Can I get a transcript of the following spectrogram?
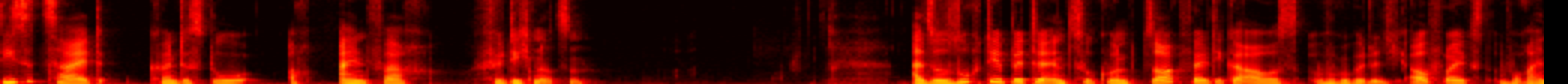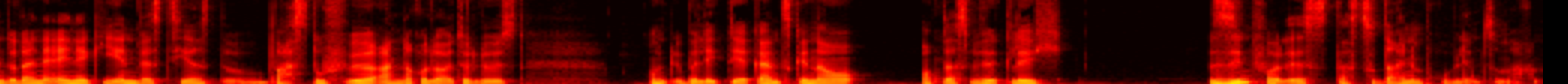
Diese Zeit könntest du auch einfach für dich nutzen. Also such dir bitte in Zukunft sorgfältiger aus, worüber du dich aufregst, worein du deine Energie investierst, was du für andere Leute löst und überleg dir ganz genau, ob das wirklich sinnvoll ist, das zu deinem Problem zu machen.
